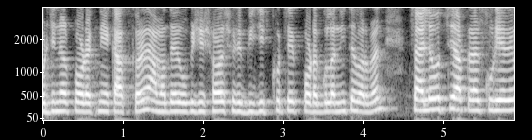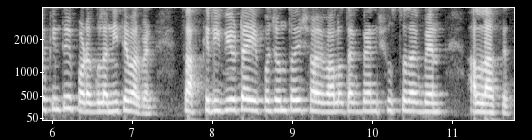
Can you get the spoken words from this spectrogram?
অরিজিনাল প্রোডাক্ট নিয়ে কাজ করেন, আমাদের অফিসে সরাসরি ভিজিট করতে প্রোডাক্টগুলো নিতে পারবেন। চাইলে হচ্ছে আপনার কুরিয়ারেও কিন্তু এই প্রোডাক্টগুলো নিতে পারবেন। তো আজকে রিভিউটা এই পর্যন্তই। সবাই ভালো থাকবেন, সুস্থ থাকবেন। আল্লাহ হাফেজ।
